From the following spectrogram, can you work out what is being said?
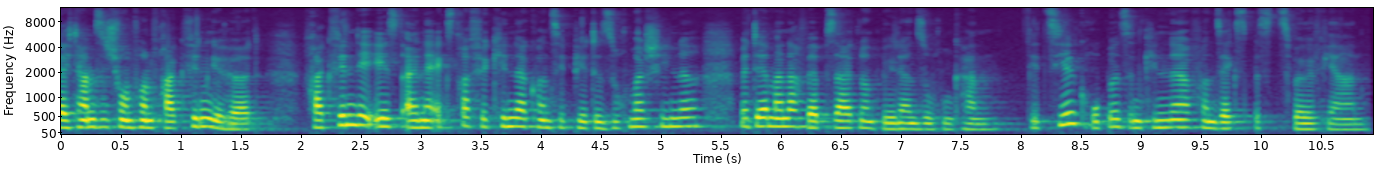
Vielleicht haben Sie schon von FragFin gehört. FragFin.de ist eine extra für Kinder konzipierte Suchmaschine, mit der man nach Webseiten und Bildern suchen kann. Die Zielgruppe sind Kinder von 6 bis 12 Jahren.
